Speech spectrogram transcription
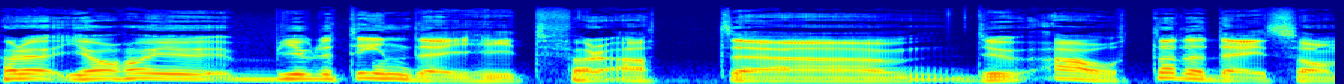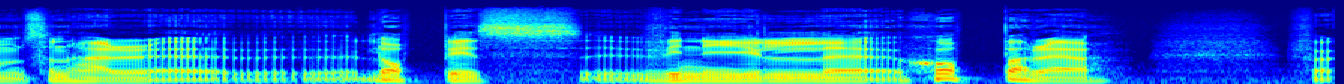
Hörru, jag har ju bjudit in dig hit för att eh, du outade dig som sån här uh, loppis-vinyl-shoppare för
